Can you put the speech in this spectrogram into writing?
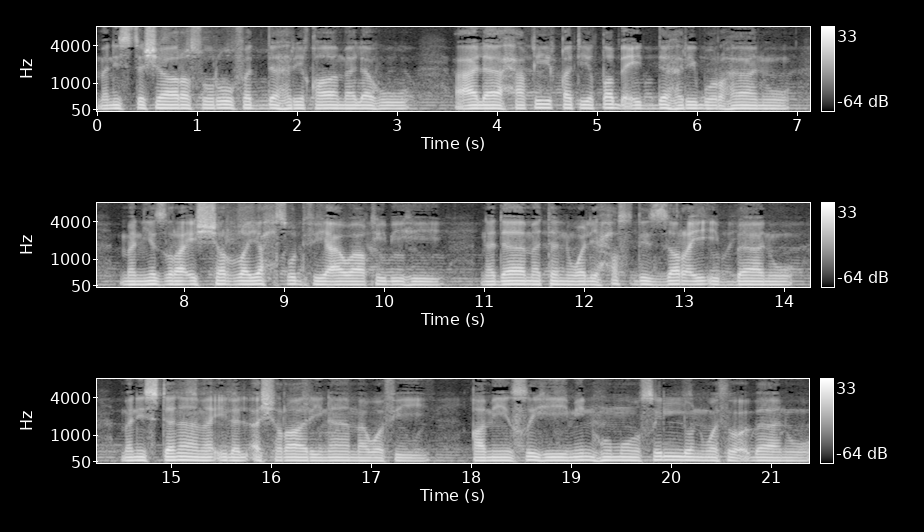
من استشار صروف الدهر قام له على حقيقة طبع الدهر برهان. من يزرع الشر يحصد في عواقبه ندامة ولحصد الزرع إبان. من استنام إلى الأشرار نام وفي قميصه منه موصل وثعبان.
